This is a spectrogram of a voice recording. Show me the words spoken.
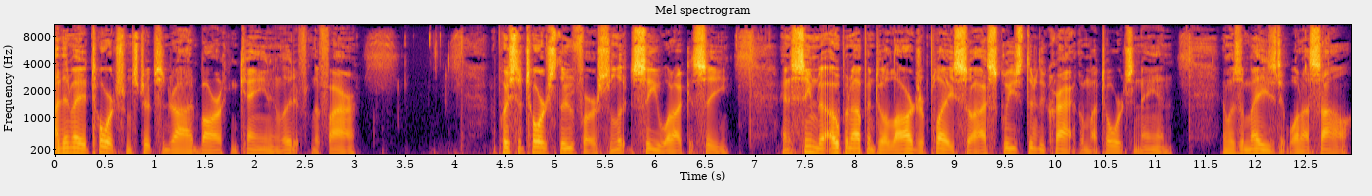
I then made a torch from strips of dried bark and cane and lit it from the fire. I pushed the torch through first and looked to see what I could see, and it seemed to open up into a larger place, so I squeezed through the crack with my torch in hand and was amazed at what I saw.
